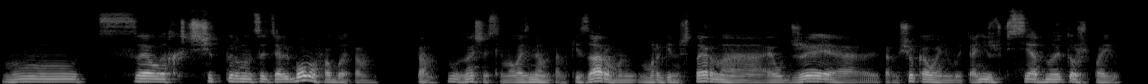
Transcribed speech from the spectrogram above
Ну, целых 14 альбомов об этом. Там, ну, знаешь, если мы возьмем там Кизару, Мор- Моргенштерна, ЛДЖ, там еще кого-нибудь, они же все одно и то же поют.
